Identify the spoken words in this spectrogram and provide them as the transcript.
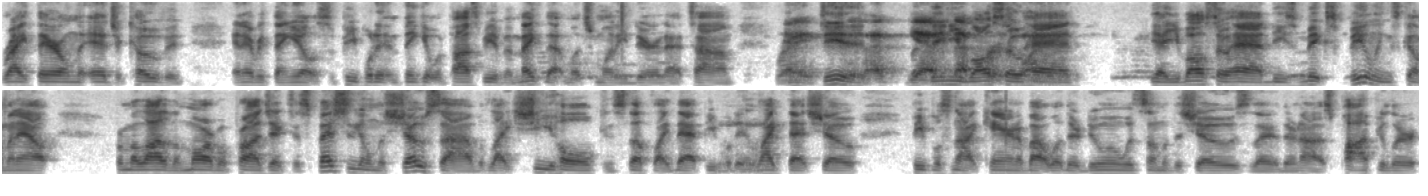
right there on the edge of COVID and everything else. People didn't think it would possibly even make that much money during that time. and it did, That- But yeah, then you've also had, yeah, you've also had these mixed feelings coming out from a lot of the Marvel projects, especially on the show side with like She Hulk and stuff like that. People didn't Mhm. like that show. People's not caring about what they're doing with some of the shows. They're they're not as popular.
